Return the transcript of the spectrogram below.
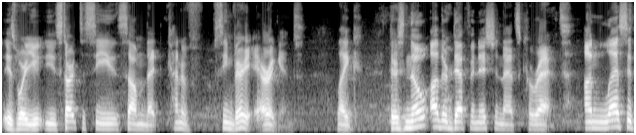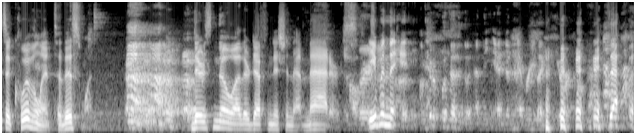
is where you, you start to see some that kind of seem very arrogant. Like, there's no other definition that's correct unless it's equivalent to this one. There's no other definition that matters. Even the. I'm gonna put that at the, at the end of every like PR exactly.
